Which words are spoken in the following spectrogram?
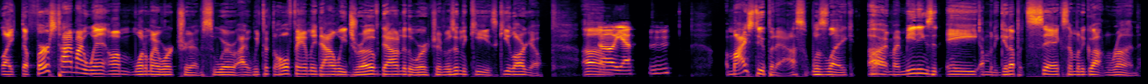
Like the first time I went on one of my work trips, where I we took the whole family down. We drove down to the work trip. It was in the Keys, Key Largo. Um, oh yeah. hmm my stupid ass was like, all right, my meeting's at eight. I'm gonna get up at six. I'm gonna go out and run.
